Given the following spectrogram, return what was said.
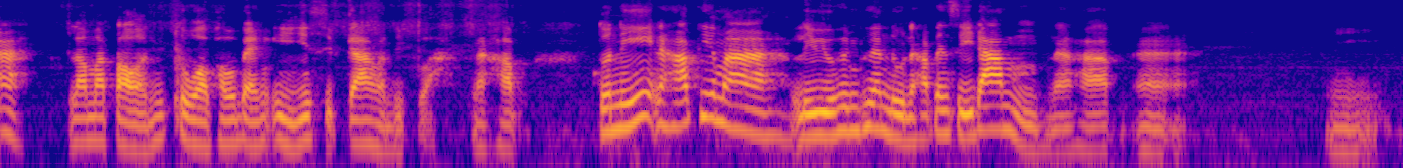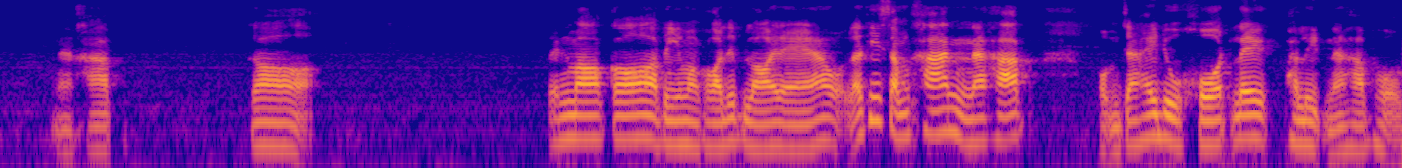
อะ เรามาต่อที่ตัว power bank e 2 9กันดีกว่านะครับ ตัวนี้นะครับที่มารีวิวเพื่อนๆดูนะครับ เป็นสีดำนะครับอ่านี่นะครับ ก็เป็นมอกตีมอกเรียบร้อยแล้ว แล้วที่สำคัญนะครับ ผมจะให้ดูโค้ดเลขผลิตนะครับผม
